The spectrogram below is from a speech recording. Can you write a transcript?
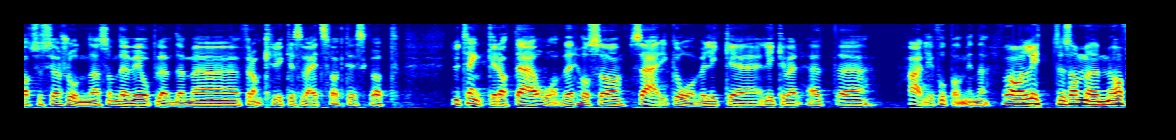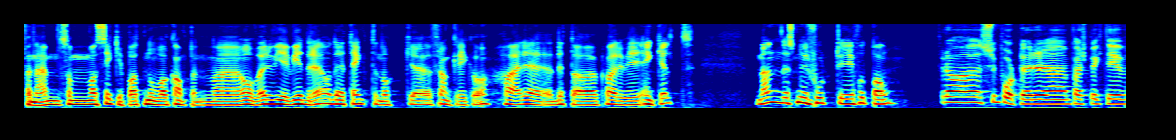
assosiasjonene som det vi opplevde med Frankrike-Sveits, faktisk. At du tenker at det er over, og så, så er det ikke over like, likevel. Et uh, herlig fotballminne. Det var litt det samme med Hoffenheim, som var sikker på at nå var kampen eh, over, vi er videre. Og det tenkte nok eh, Frankrike òg. Her er dette klarer vi enkelt. Men det snur fort i fotballen. Fra supporterperspektiv,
